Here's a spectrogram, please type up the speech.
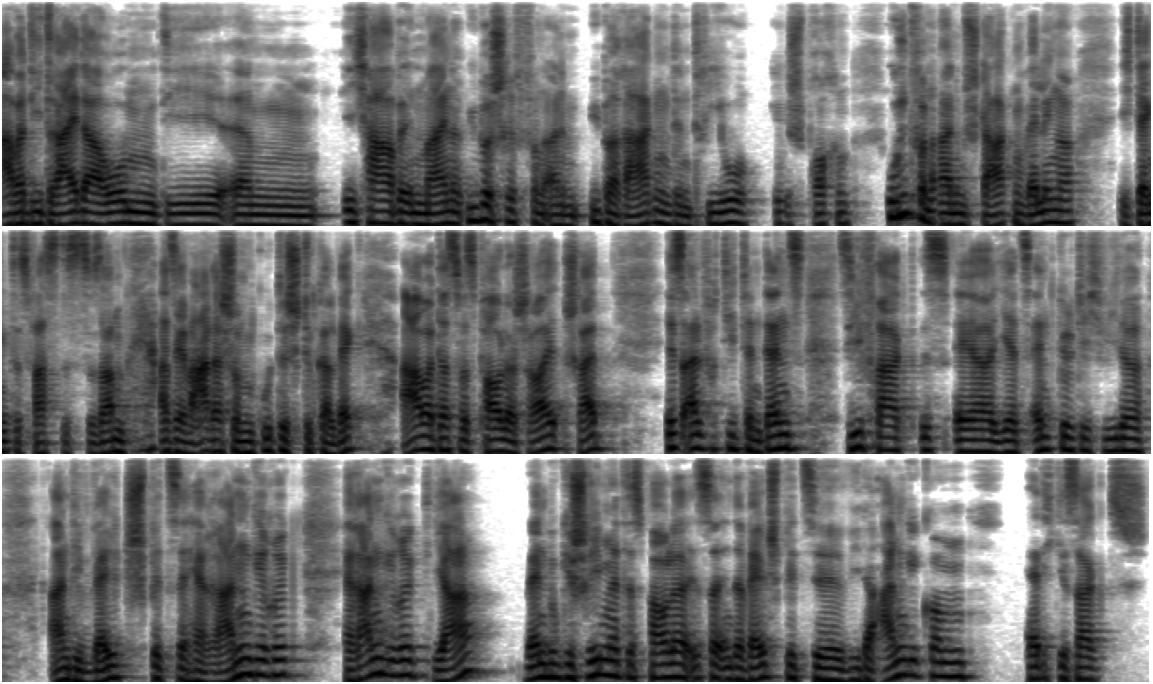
Aber die drei da oben, die ähm, ich habe in meiner Überschrift von einem überragenden Trio gesprochen und von einem starken Wellinger. Ich denke, das fasst es zusammen. Also er war da schon ein gutes Stück weg. Aber das, was Paula schrei schreibt, ist einfach die Tendenz. Sie fragt, ist er jetzt endgültig wieder an die Weltspitze herangerückt? Herangerückt, ja. Wenn du geschrieben hättest, Paula, ist er in der Weltspitze wieder angekommen, hätte ich gesagt,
